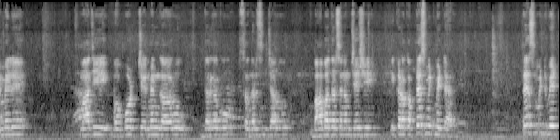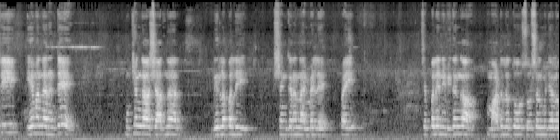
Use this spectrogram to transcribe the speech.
ఎమ్మెల్యే మాజీ బొబ్బోట్ చైర్మన్ గారు దర్గాకు సందర్శించారు. బాబా దర్శనం చేసి ఇక్కడ ఒక ప్రెస్ మీట్ పెట్టారు. ప్రెస్ మీట్ పెట్టి ఏమన్నారంటే ముఖ్యంగా షాద్నర్ వీర్లపల్లి శంకరన్న ఎమ్మెల్యేపై చెప్పలేని విధంగా మాటలతో సోషల్ మీడియాలో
